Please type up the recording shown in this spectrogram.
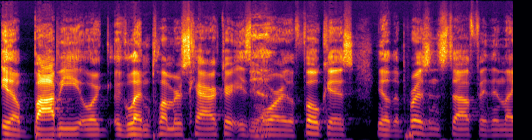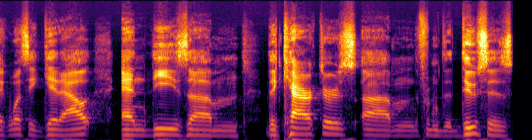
you know, Bobby or Glenn Plummer's character is Yeah. more of the focus. You know, the prison stuff, and then like once they get out, and these um the characters um from the Deuces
